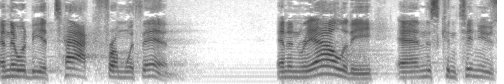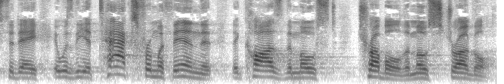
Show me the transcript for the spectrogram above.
and there would be attack from within. And in reality, and this continues today, it was the attacks from within that, that caused the most trouble, the most struggle.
